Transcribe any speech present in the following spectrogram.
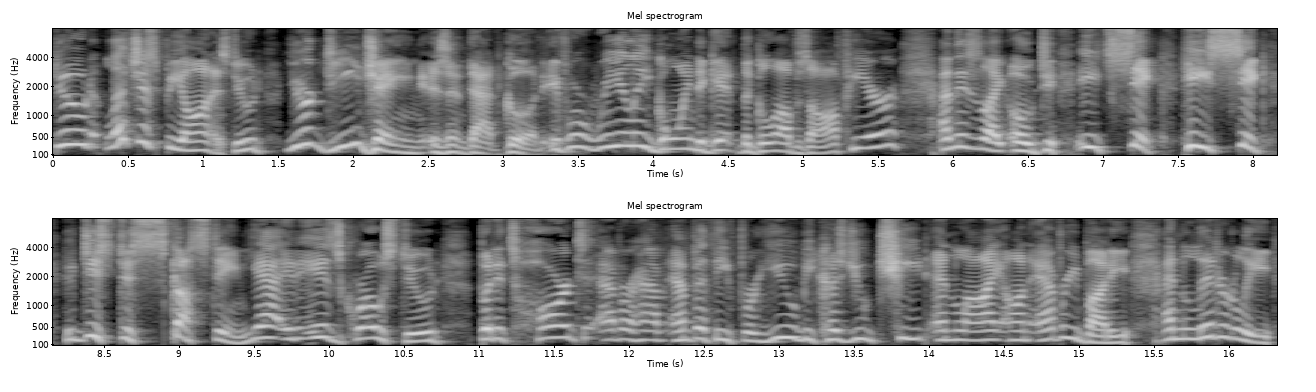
Dude, let's just be honest, dude. Your DJing isn't that good. If we're really going to get the gloves off here, and this is like, oh, he's sick, he's sick, just disgusting. Yeah, it is gross, dude, but it's hard to ever have empathy for you because you cheat and lie on everybody. And literally,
